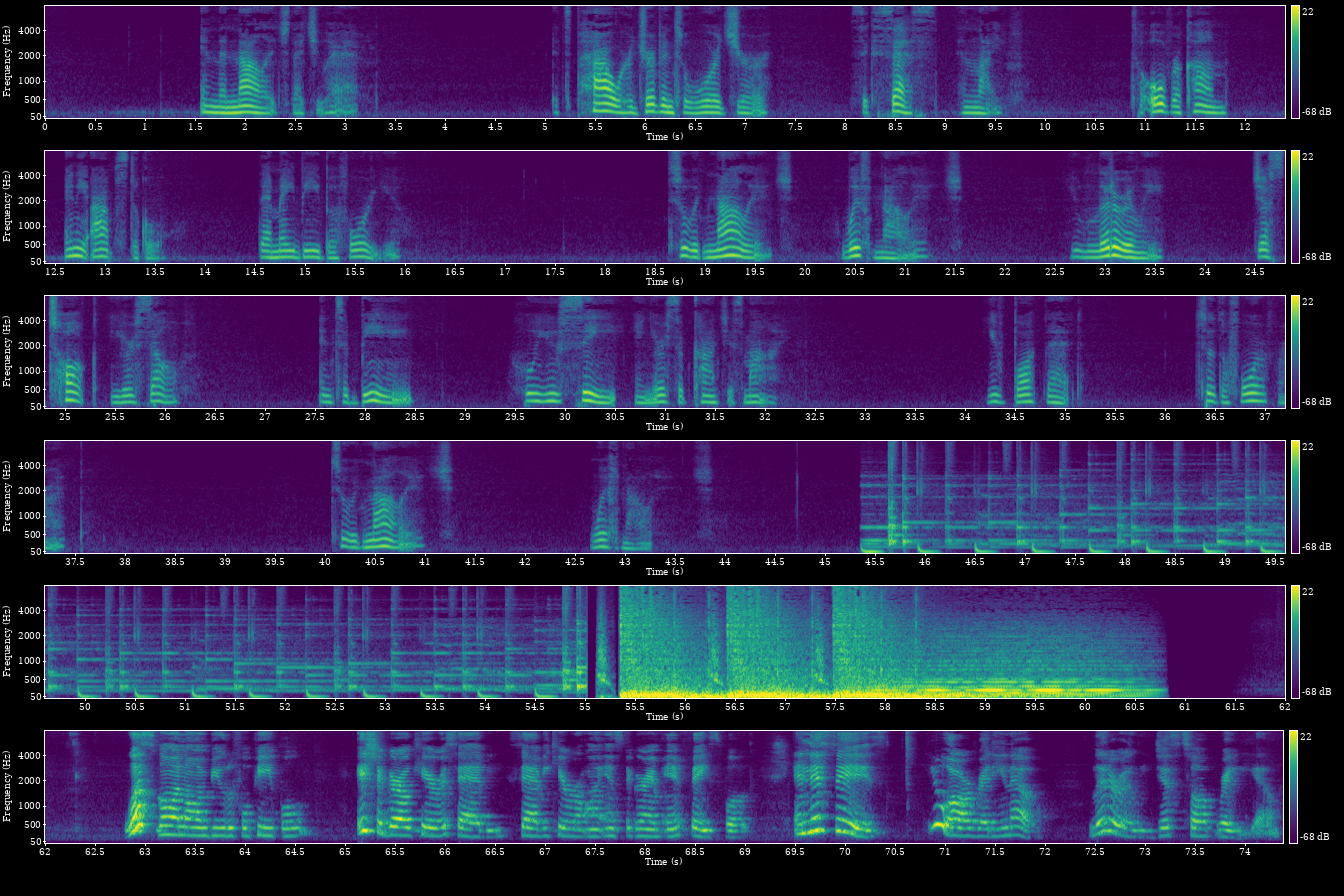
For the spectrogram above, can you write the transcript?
in the knowledge that you have. It's power driven towards your success in life to overcome any obstacle that may be before you. To acknowledge with knowledge, you literally just talk yourself into being who you see in your subconscious mind. You've brought that to the forefront to acknowledge with knowledge. Going on, beautiful people? It's your girl Kira Savvy, Savvy Kira on Instagram and Facebook. And this is, you already know, literally just talk radio.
